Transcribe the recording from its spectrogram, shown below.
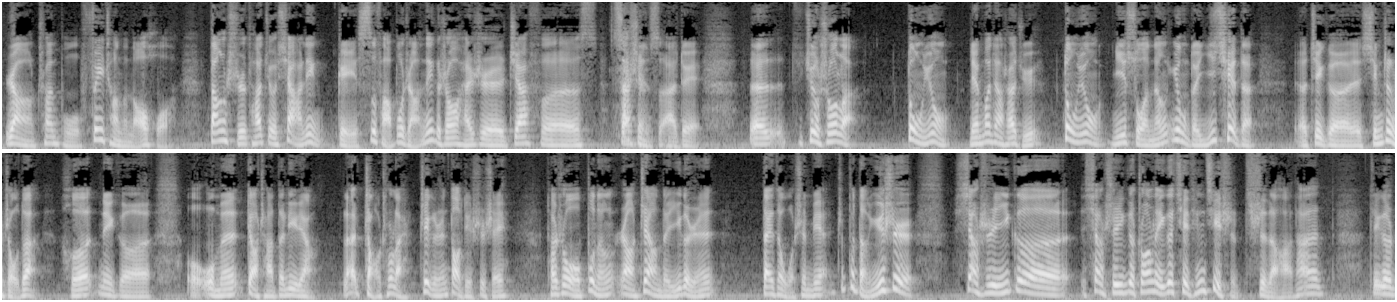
让川普非常的恼火。当时他就下令给司法部长，那个时候还是 Jeff Sessions 啊，对，呃，就说了，动用联邦调查局，动用你所能用的一切的呃这个行政手段和那个我我们调查的力量来找出来这个人到底是谁。他说：“我不能让这样的一个人待在我身边，这不等于是像是一个像是一个装了一个窃听器似似的哈。”他这个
